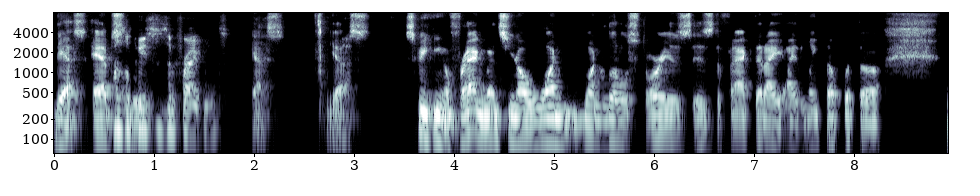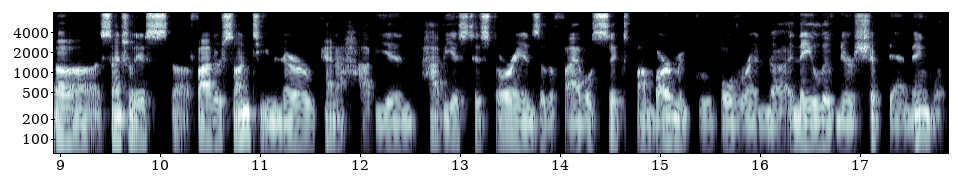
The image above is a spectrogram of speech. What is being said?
Yes, absolutely. Puzzle pieces and fragments. Yes, yes. Speaking of fragments, you know, one one little story is is the fact that I, I linked up with a uh, essentially a uh, father son team, and they're kind of hobby and hobbyist historians of the 506 bombardment group over in uh, and they live near Shipdham, England.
